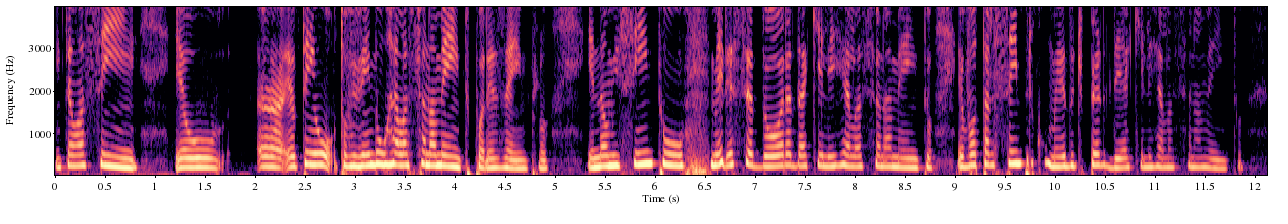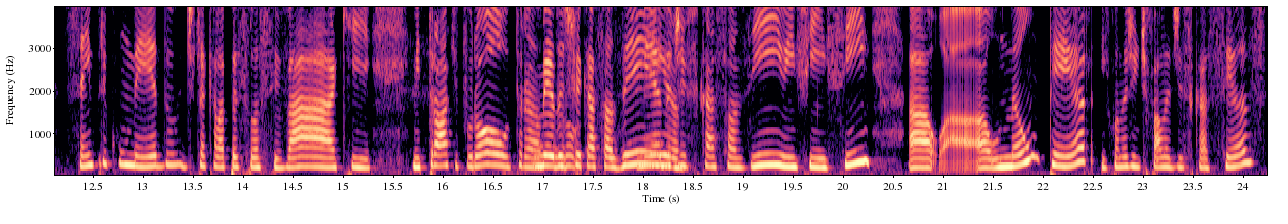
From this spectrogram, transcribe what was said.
Então, assim, eu uh, eu tenho, tô vivendo um relacionamento, por exemplo, e não me sinto merecedora daquele relacionamento. Eu vou estar sempre com medo de perder aquele relacionamento, sempre com medo de que aquela pessoa se vá, que me troque por outra. Medo por, de ficar sozinho. Medo de ficar sozinho, enfim, sim. Uh, o não ter, e quando a gente fala de escassez,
